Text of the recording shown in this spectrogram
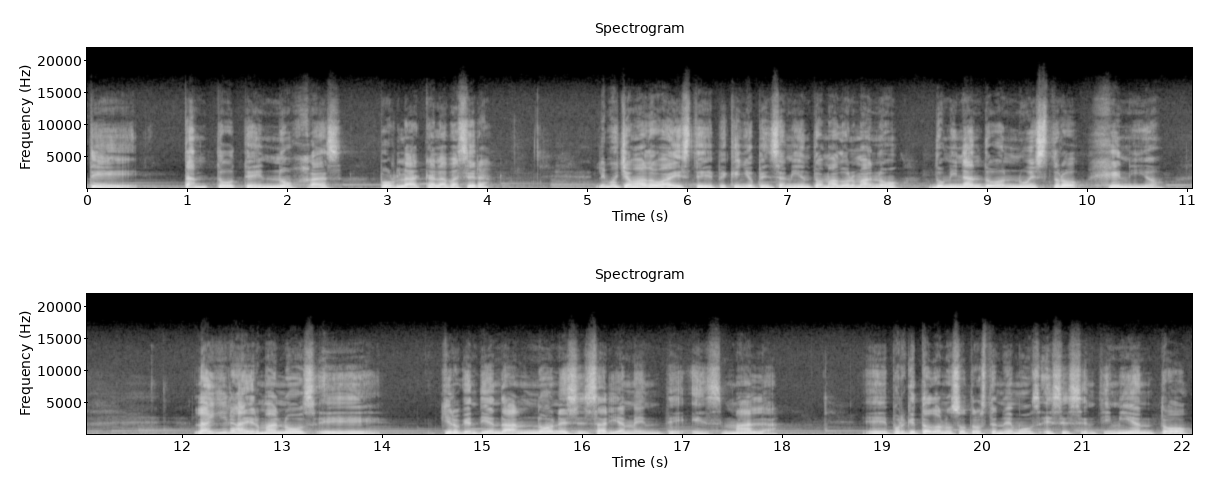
¿te tanto te enojas por la calabacera? Le hemos llamado a este pequeño pensamiento, amado hermano, dominando nuestro genio. La ira, hermanos, eh, quiero que entiendan, no necesariamente es mala, eh, porque todos nosotros tenemos ese sentimiento,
